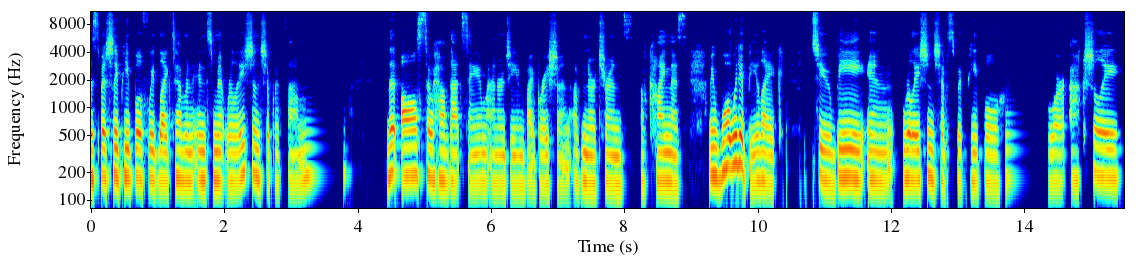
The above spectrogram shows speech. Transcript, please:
especially people if we'd like to have an intimate relationship with them that also have that same energy and vibration of nurturance, of kindness. I mean, what would it be like to be in relationships with people who, who are actually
